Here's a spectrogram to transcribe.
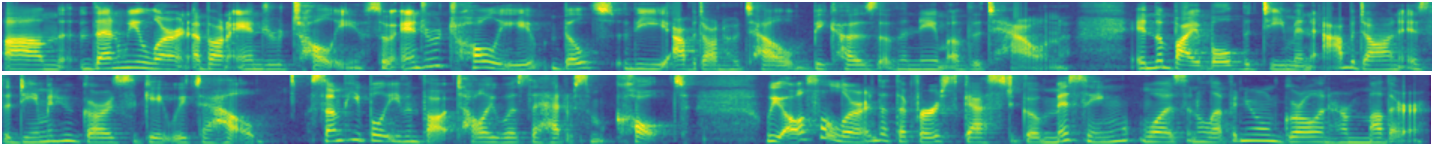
Um, then we learn about Andrew Tully. So, Andrew Tully built the Abaddon Hotel because of the name of the town. In the Bible, the demon Abaddon is the demon who guards the gateway to hell. Some people even thought Tully was the head of some cult. We also learned that the first guest to go missing was an 11 year old girl and her mother.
